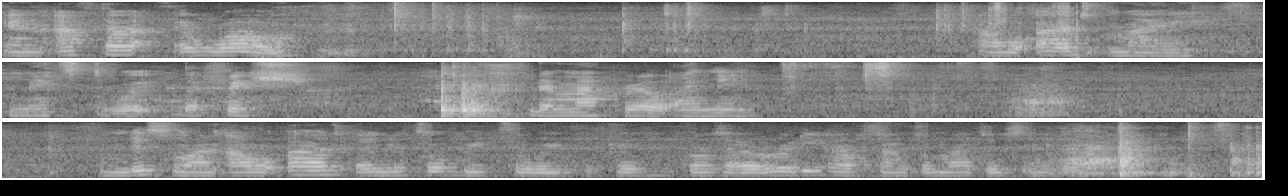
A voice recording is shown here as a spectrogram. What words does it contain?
and after a while I will add my mixed with the fish. The mackerel I mean. And this one I will add a little bit to it okay because I already have some tomatoes in there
